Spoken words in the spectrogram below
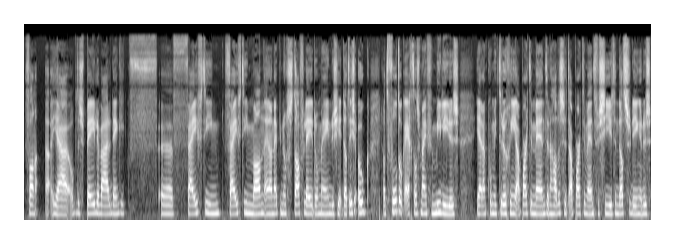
van eh, ja, op de Spelen waren denk ik f- eh 15, 15 man. En dan heb je nog stafleden omheen. Dus je, dat is ook, dat voelt ook echt als mijn familie. Dus ja, dan kom je terug in je appartement. En dan hadden ze het appartement versierd en dat soort dingen. Dus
